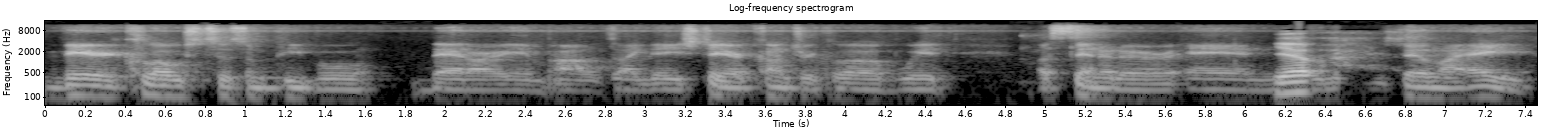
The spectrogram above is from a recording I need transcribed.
very close to some people that are in politics. Like they share a country club with a senator, and Yep. so like, hey,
